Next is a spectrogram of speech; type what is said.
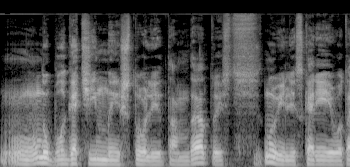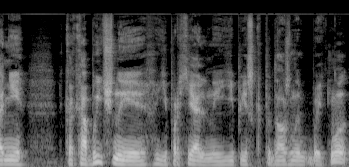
ну, благочинные, что ли, там, да, то есть, ну, или скорее вот они как обычные епархиальные епископы должны быть. Ну,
